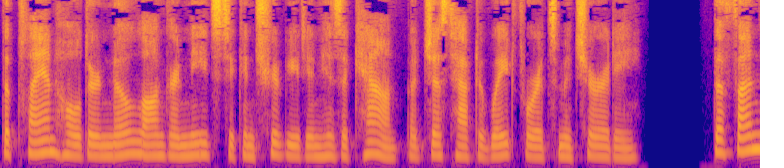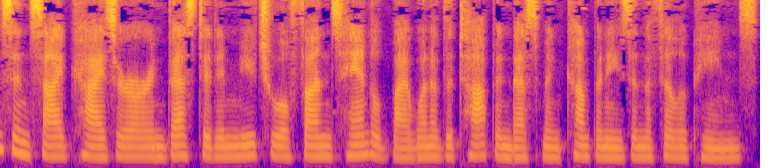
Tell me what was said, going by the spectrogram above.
the plan holder no longer needs to contribute in his account but just have to wait for its maturity. The funds inside Kaiser are invested in mutual funds handled by one of the top investment companies in the Philippines.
